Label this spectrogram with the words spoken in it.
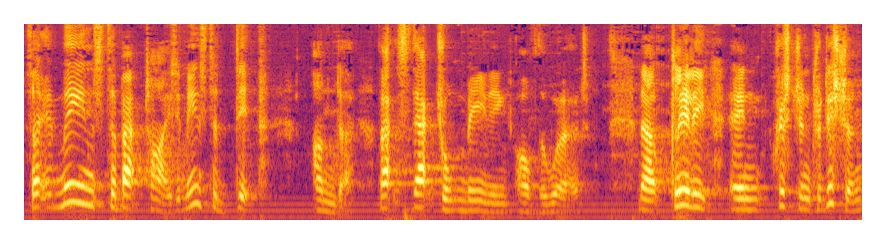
So, it means to baptize, it means to dip under. That's the actual meaning of the word. Now, clearly, in Christian tradition,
